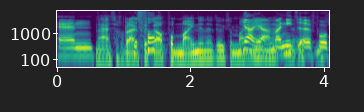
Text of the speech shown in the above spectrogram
en Nou, ze gebruiken Het het, wel voor minen natuurlijk. Ze minen, ja, ja, maar niet eh, eh, voor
